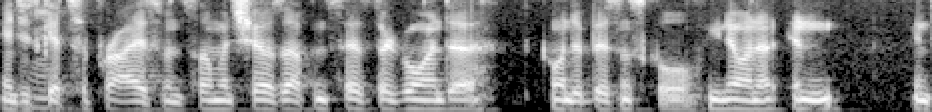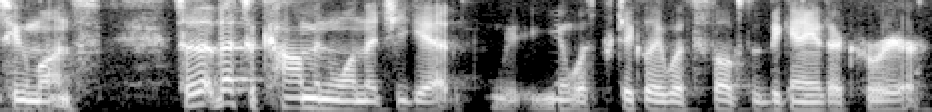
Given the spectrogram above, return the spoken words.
and just get surprised when someone shows up and says they're going to going to business school, you know, in, in, in two months. So that, that's a common one that you get, you know, with particularly with folks at the beginning of their career.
